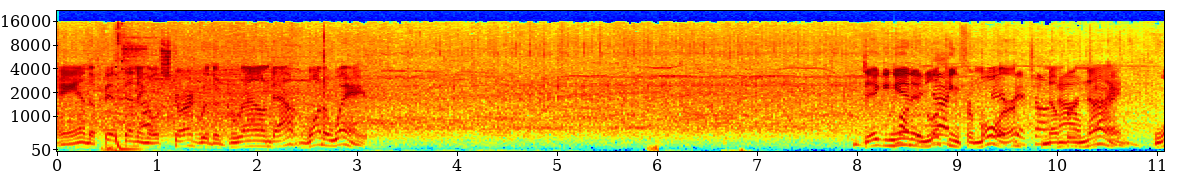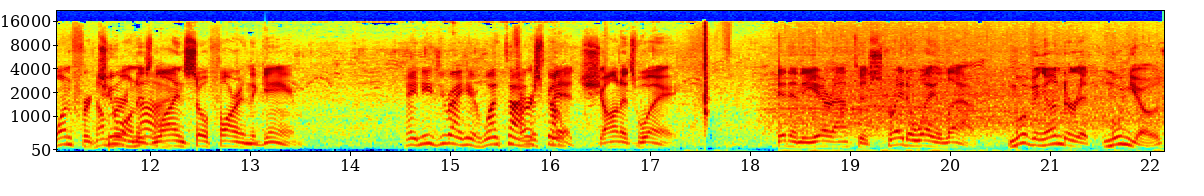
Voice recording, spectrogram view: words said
And the fifth inning will start with a ground out, one away. Digging on, in and big guy. looking for more. Pitch. Number Now nine. batting. One for two Number on his line so far in the game. Hey, needs you right here. One time. First Let's go. pitch on its way. Hit in the air out to straightaway left. Moving under it, Munoz.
